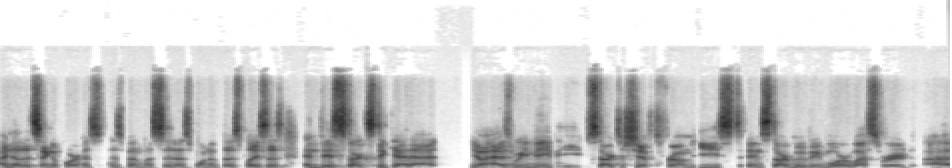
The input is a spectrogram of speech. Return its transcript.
I know that Singapore has has been listed as one of those places, and this starts to get at you know, as we maybe start to shift from east and start moving more westward uh,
